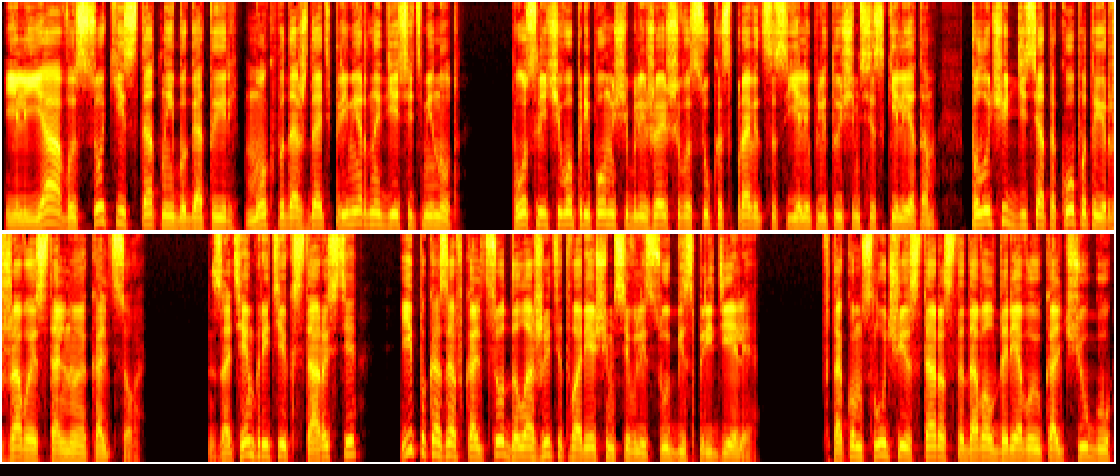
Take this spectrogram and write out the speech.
Илья, высокий статный богатырь, мог подождать примерно 10 минут, после чего при помощи ближайшего сука справиться с еле плетущимся скелетом, получить десяток опыта и ржавое стальное кольцо. Затем прийти к старости и, показав кольцо, доложить о творящемся в лесу беспределе. В таком случае староста давал дырявую кольчугу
